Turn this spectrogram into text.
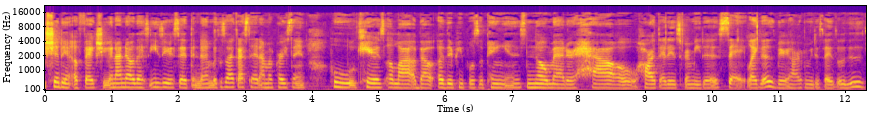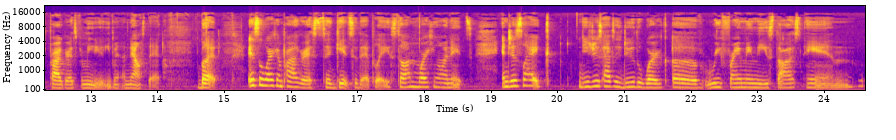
shouldn't affect you. And I know that's easier said than done because, like I said, I'm a person who cares a lot about other people's opinions, no matter how hard that is for me to say. Like, that is very hard for me to say. So, this is progress for me to even announce that. But it's a work in progress to get to that place. So, I'm working on it. And just like you just have to do the work of reframing these thoughts and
